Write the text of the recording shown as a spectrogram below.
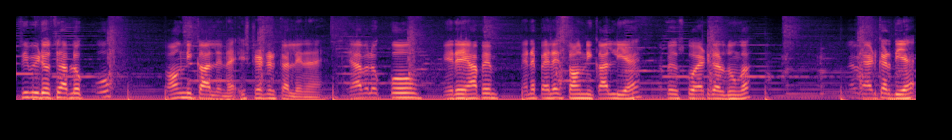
उसी वीडियो से आप लोग को सॉन्ग निकाल लेना है स्ट्रेटेड कर लेना है। यहाँ पे लोग को, मेरे यहाँ पे, मैंने पहले सॉन्ग निकाल लिया है, यहाँ पे उसको ऐड कर दूँगा। ऐड कर दिया है।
